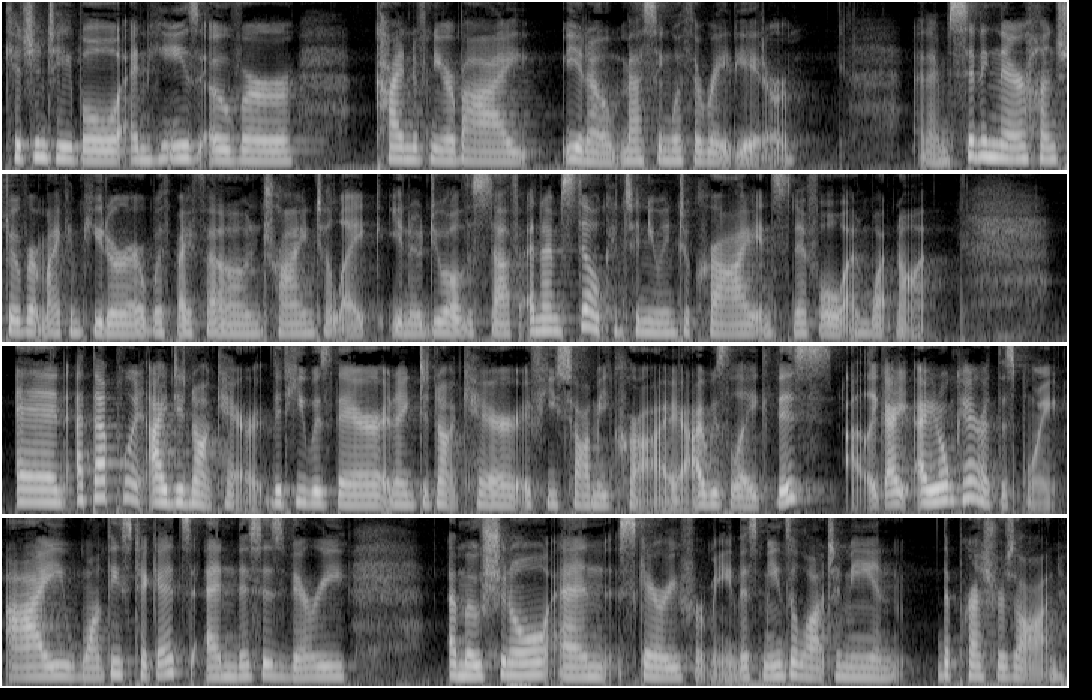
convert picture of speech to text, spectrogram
kitchen table and he's over kind of nearby, you know, messing with the radiator and I'm sitting there hunched over at my computer with my phone, trying to like, you know, do all this stuff. And I'm still continuing to cry and sniffle and whatnot. And at that point, I did not care that he was there and I did not care if he saw me cry. I was like, this, like, I, I don't care at this point. I want these tickets and this is very emotional and scary for me. This means a lot to me and the pressure's on.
